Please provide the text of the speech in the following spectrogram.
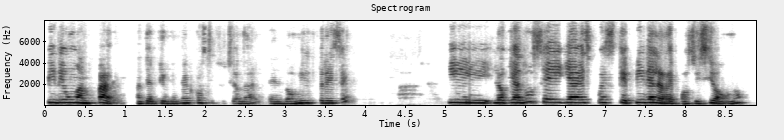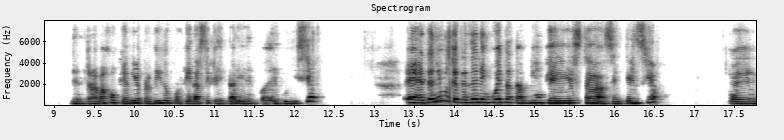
pide un amparo ante el Tribunal Constitucional en 2013 y lo que aduce ella es pues que pide la reposición, ¿no? del trabajo que había perdido porque era secretaria del Poder Judicial. Eh, tenemos que tener en cuenta también que esta sentencia, eh,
